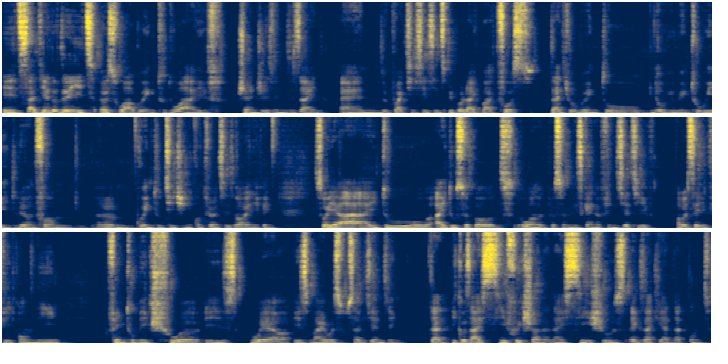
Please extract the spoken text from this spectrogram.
it's at the end of the day, it's us who are going to drive changes in design and the practices. It's people like Frost that you're going to know you're going to read, learn from, um, going to teach in conferences or anything. So yeah, I, I do I do support 100% this kind of initiative. I would say the only thing to make sure is where is my responsibility ending? That because I see friction and I see issues exactly at that point.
